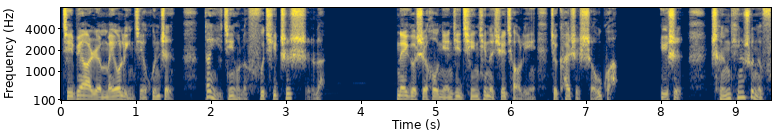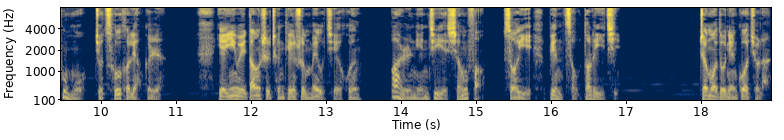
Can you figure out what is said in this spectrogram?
即便二人没有领结婚证，但已经有了夫妻之实了。那个时候，年纪轻轻的薛巧玲就开始守寡，于是陈天顺的父母就撮合两个人。也因为当时陈天顺没有结婚，二人年纪也相仿，所以便走到了一起。这么多年过去了，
